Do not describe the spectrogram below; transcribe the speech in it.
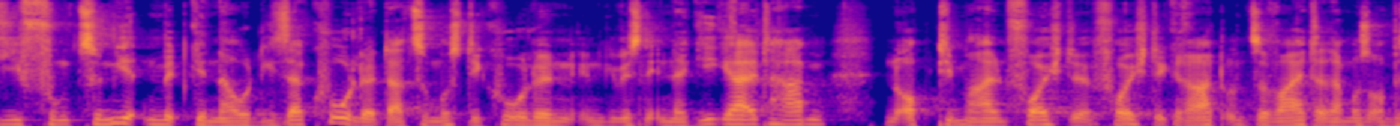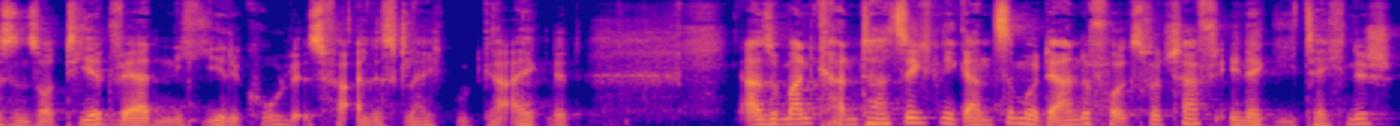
die funktionierten mit genau dieser Kohle. Dazu muss die Kohle einen gewissen Energiegehalt haben, einen optimalen Feuchte, Feuchtegrad und so weiter. Da muss auch ein bisschen sortiert werden. Nicht jede Kohle ist für alles gleich gut geeignet. Also man kann tatsächlich eine ganze moderne Volkswirtschaft energietechnisch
